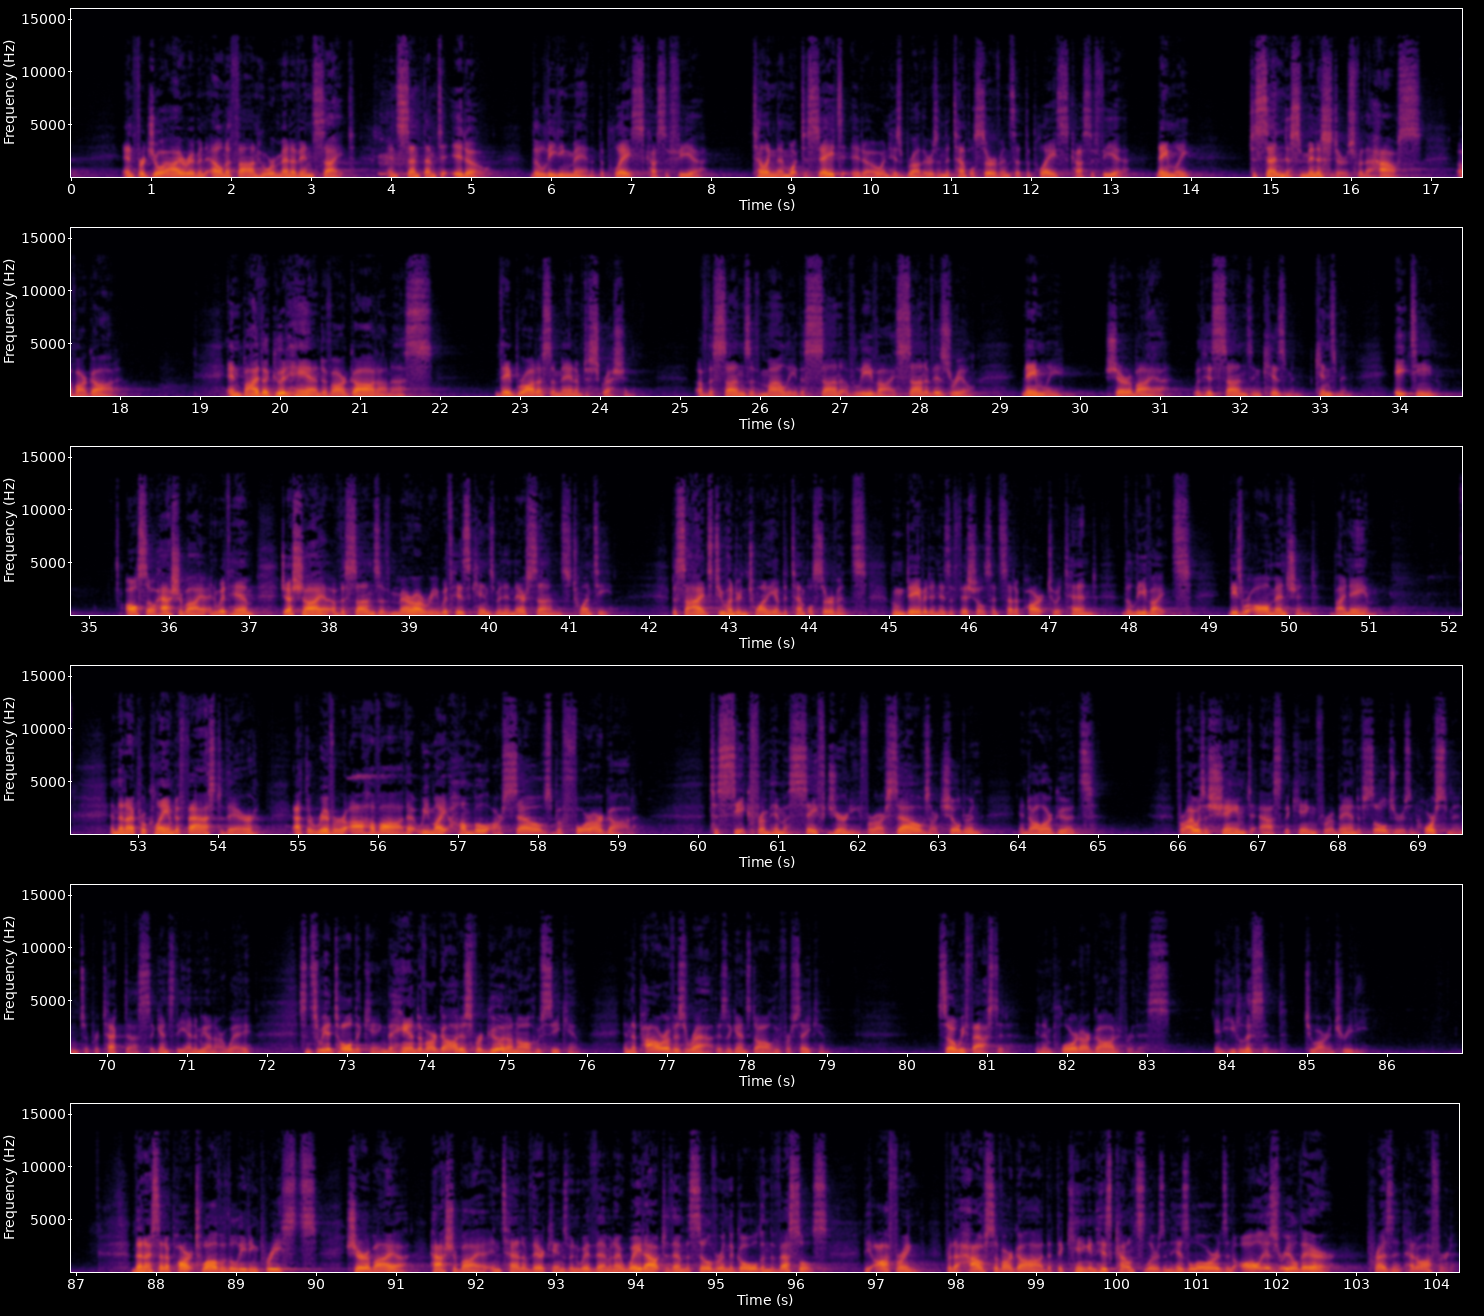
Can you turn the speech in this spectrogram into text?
and for Joiarib and Elnathan, who were men of insight, and sent them to Iddo, the leading man at the place Casiphia telling them what to say to Iddo and his brothers and the temple servants at the place Casiphia, namely, to send us ministers for the house of our God. And by the good hand of our God on us, they brought us a man of discretion, of the sons of Mahli, the son of Levi, son of Israel, namely Sherebiah, with his sons and kinsmen, kinsmen 18. Also Hashabiah, and with him Jeshaiah of the sons of Merari, with his kinsmen and their sons, twenty. Besides 220 of the temple servants, whom David and his officials had set apart to attend the Levites. These were all mentioned by name. And then I proclaimed a fast there at the river Ahava, that we might humble ourselves before our God, to seek from him a safe journey for ourselves, our children, and all our goods. For I was ashamed to ask the king for a band of soldiers and horsemen to protect us against the enemy on our way, since we had told the king, The hand of our God is for good on all who seek him, and the power of his wrath is against all who forsake him. So we fasted and implored our God for this, and he listened to our entreaty. Then I set apart twelve of the leading priests Sherebiah, Hashabiah and ten of their kinsmen with them, and I weighed out to them the silver and the gold and the vessels, the offering for the house of our God that the king and his counselors and his lords and all Israel there present had offered.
